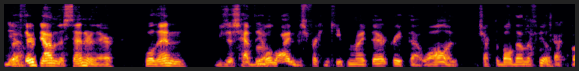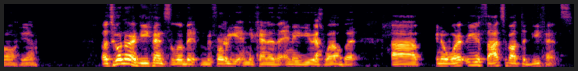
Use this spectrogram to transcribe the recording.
But if they're down in the center there, well, then you just have the Hmm. old line, just freaking keep them right there, create that wall, and chuck the ball down the field. Track the ball, yeah. Let's go into our defense a little bit before we get into kind of the NAU as well. But uh, you know, what are your thoughts about the defense?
